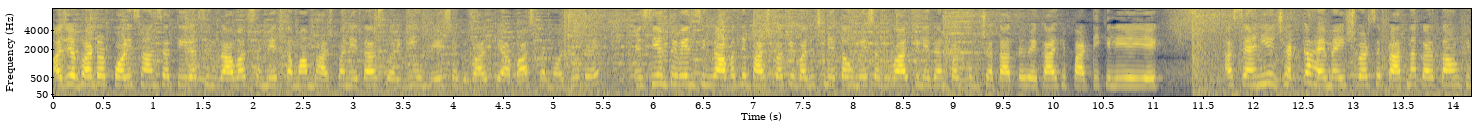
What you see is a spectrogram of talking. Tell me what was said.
अजय भट्ट और पौड़ी सांसद तीरथ सिंह रावत समेत तमाम भाजपा नेता स्वर्गीय उमेश अग्रवाल के आवास पर मौजूद रहे। सीएम त्रिवेंद्र सिंह रावत ने भाजपा के वरिष्ठ नेता उमेश अग्रवाल के निधन पर दुख जताते हुए कहा कि पार्टी के लिए एक असहनीय झटका है। मैं ईश्वर से प्रार्थना करता हूँ कि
